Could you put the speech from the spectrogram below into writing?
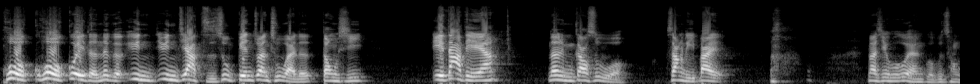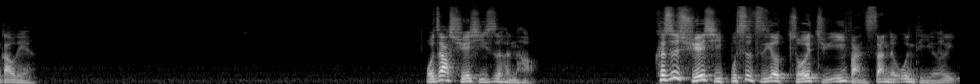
货货柜的那个运运价指数编撰出来的东西，也大跌啊。那你们告诉我。上礼拜 那些会员股不是创高点？我知道学习是很好，可是学习不是只有所谓举一反三的问题而已，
